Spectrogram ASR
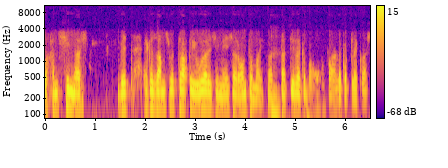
begin sien as weet ek is dan so trappie hoër as die mense rondom my wat hmm. natuurlik 'n baie gevaarlike plek was.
